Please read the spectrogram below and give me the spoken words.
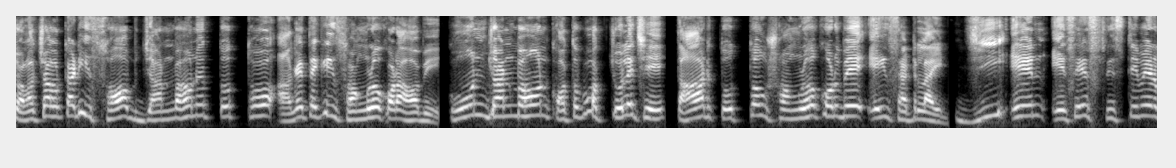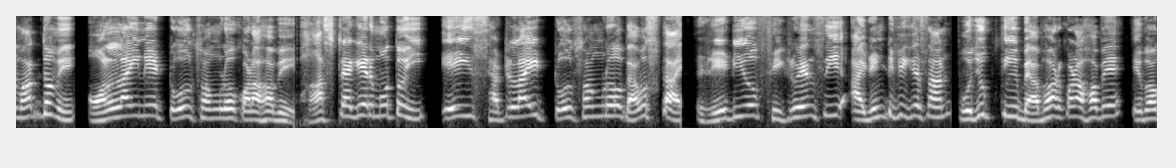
চলাচলকারী সব যানবাহনের তথ্য আগে থেকেই সংগ্রহ করা হবে। কোন যানবাহন কত পথ চলেছে তার তথ্যও সংগ্রহ করবে এই স্যাটেলাইট। জিএনএসএস সিস্টেমের মাধ্যমে অনলাইনে টোল সংগ্রহ করা হবে। ফাস্ট্যাগের মতোই এই স্যাটেলাইট টোল সংগ্রহ ব্যবস্থায় রেডিও ফ্রিকোয়েন্সি আইডেন্টিফিকেশন প্রযুক্তি ব্যবহার করা হবে এবং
